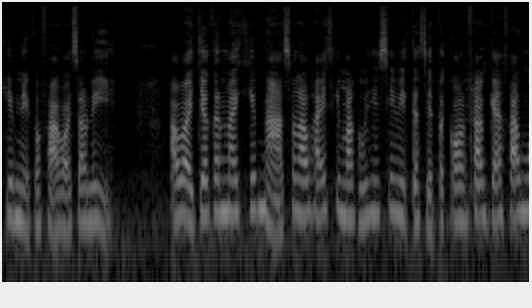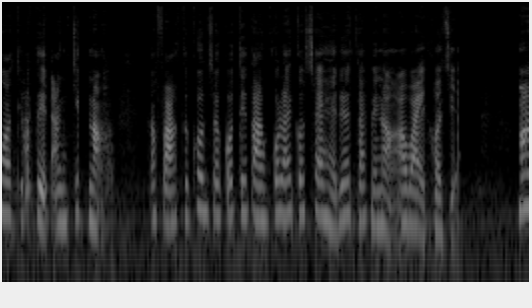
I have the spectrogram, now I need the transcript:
คลิปนี้ก็ฝากไว้เท่านี้เอาไว้เจอกันใหม่คลิปหน้าสำหรับใครที่มากับวิถีชีวิตเกษตรกรฟาร์มแกะฟาร์มงัวที่ประเทศอังกฤษเนาะก็ฝากทุกคนช่วยกดติดตามกดไลค์กดแชร์ให้ด้วยจ้าพี่น้องเอาไว้ขอเจียมา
